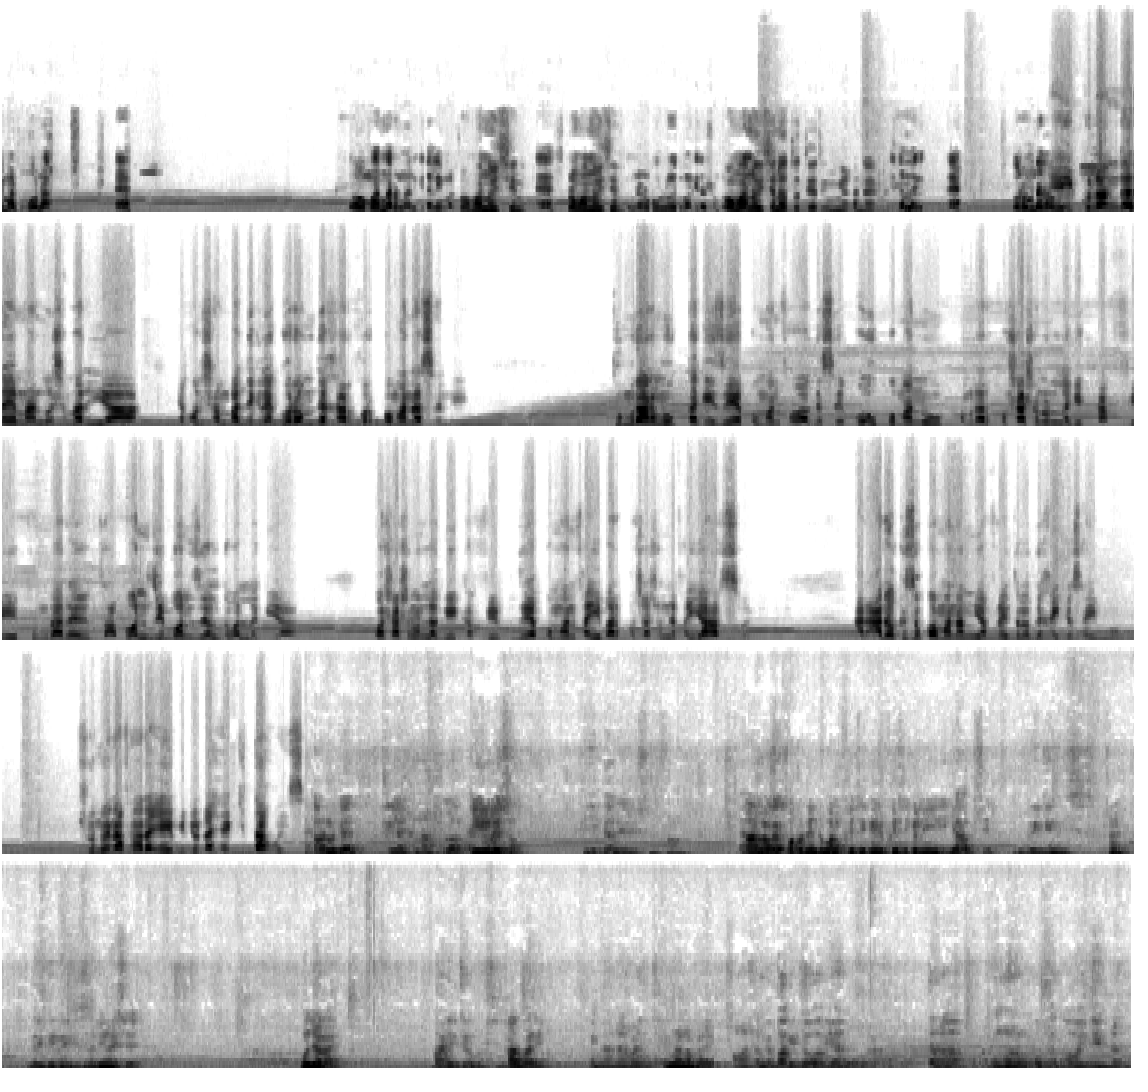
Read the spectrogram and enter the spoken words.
মারতো না হ্যাঁ ও মাতার না কিতালাই মারতো প্রমাণ হয়েছে নি? হ্যাঁ? প্রমাণ হয়েছে নি? তোমরা বলল তোমার কিতা সম্পর্ক প্রমাণ হয়েছে না তো তে তুমি এখানে কিতালাই হ্যাঁ গরম দেখাও এই কুলাঙ্গারে মানুষ মারিয়া এখন সাংবাদিকরা গরম দেখার পর প্রমাণ আসেনি তোমরার মুখ থাকি যে প্রমাণ পাওয়া গেছে ও প্রমাণও আমরার প্রশাসনের লাগি কাফি তোমরারে যাবন জীবন জেল দেওয়ার লাগিয়া। প্রশাসনের লাগি কাফি যে প্রমাণ পাইবার প্রশাসনে পাইয়া হারছে আর আরও কিছু প্রমাণ আমি আপনার তোরা দেখাইতে চাইব শুনুন আপনারা এই ভিডিওটা হেকিতা হয়েছে। তাৰ লগে ৰিলেশ্যন আছিলোঁ কি ৰিলেশ্যন ফিজিকেল ৰিলেশ্যন তাৰ লগে কতদিন তোমাৰ ফিজিকেলি ফিজিকেলি ইয়া হৈছে দুই দিন হ্যাঁ? দুই দিন হৈছে দুদিন হৈছে কোন জায়গায়? বাড়িতে বসছিল কার বাড়ি? ইমরানের বাড়ি। ইমরানের বাড়ি। আমার সঙ্গে বাড়িতে হইয়া তারা ঘুমের ওষুধ খাওয়াইছে ইমরান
